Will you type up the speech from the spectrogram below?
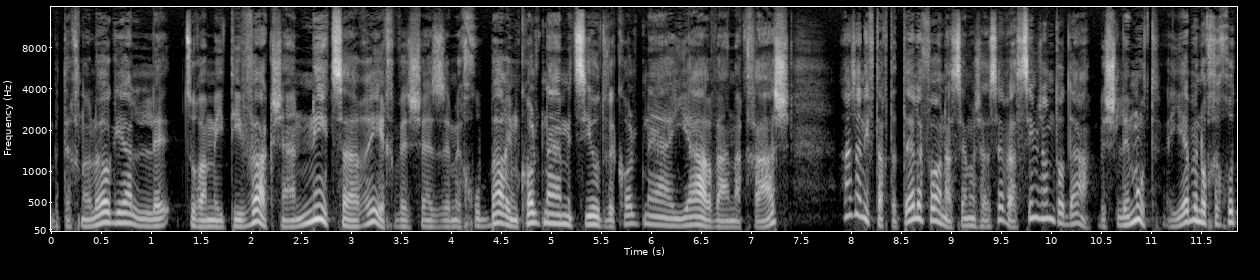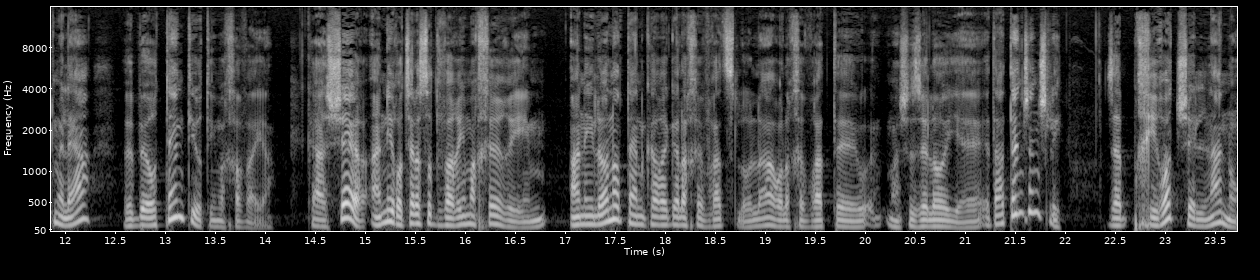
בטכנולוגיה לצורה מיטיבה, כשאני צריך ושזה מחובר עם כל תנאי המציאות וכל תנאי היער והנחש, אז אני אפתח את הטלפון, אעשה מה שאעשה, ואשים שם תודעה, בשלמות. אהיה בנוכחות מלאה ובאותנטיות עם החוויה. כאשר אני רוצה לעשות דברים אחרים, אני לא נותן כרגע לחברת סלולר או לחברת אה, מה שזה לא יהיה, את האטנשן שלי. זה הבחירות שלנו.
